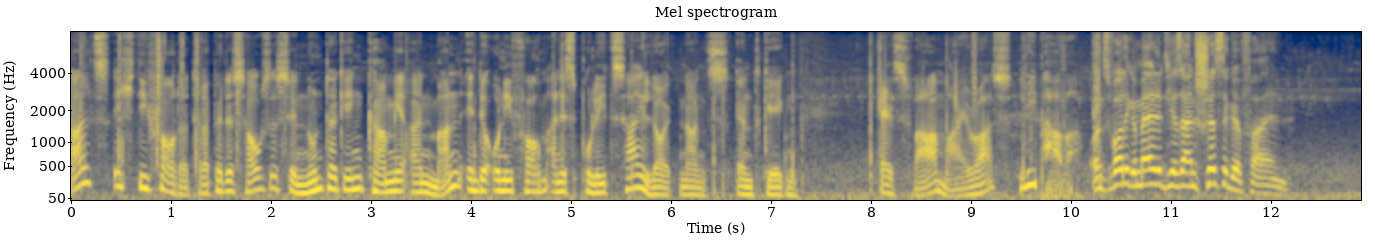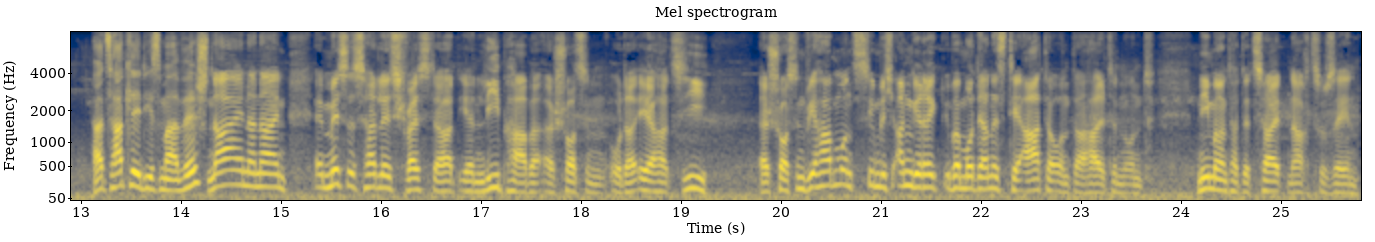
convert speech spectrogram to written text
Als ich die Vordertreppe des Hauses hinunterging, kam mir ein Mann in der Uniform eines Polizeileutnants entgegen. Es war Myras Liebhaber. Uns wurde gemeldet, hier seien Schüsse gefallen. Hat's Hutley diesmal erwischt? Nein, nein, nein. Mrs. Hudleys Schwester hat ihren Liebhaber erschossen. Oder er hat sie erschossen. Wir haben uns ziemlich angeregt über modernes Theater unterhalten und niemand hatte Zeit nachzusehen.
